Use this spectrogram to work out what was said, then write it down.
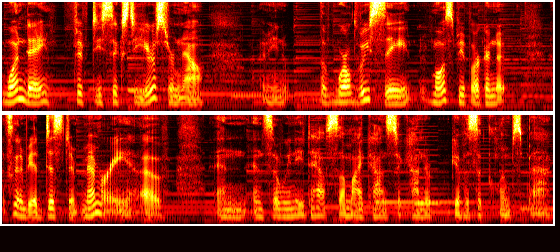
one day, 50, 60 years from now, I mean, the world we see, most people are going to, it's going to be a distant memory of, and, and so we need to have some icons to kind of give us a glimpse back.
